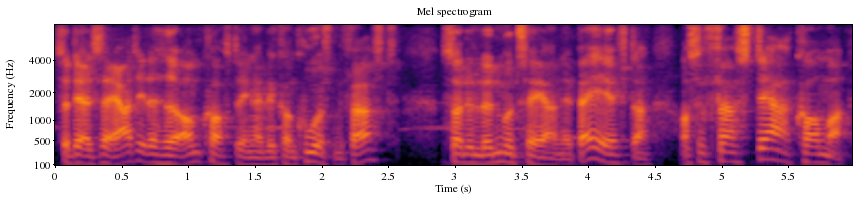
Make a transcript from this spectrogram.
Så det altså er det, der hedder omkostninger ved konkursen først, så er det lønmodtagerne bagefter, og så først der kommer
